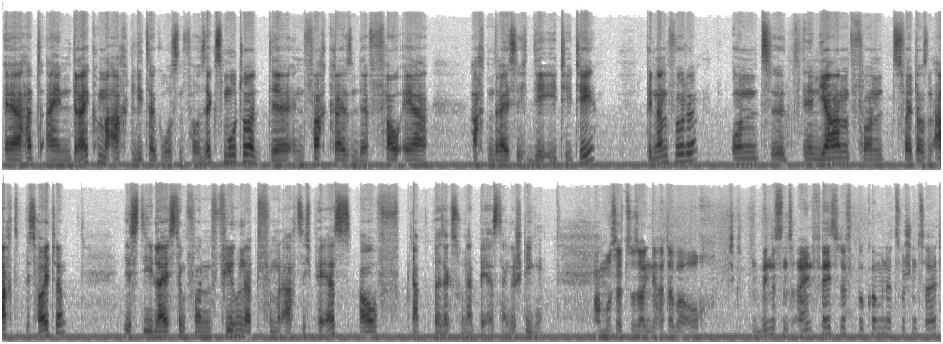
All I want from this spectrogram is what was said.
Er hat einen 3,8 Liter großen V6-Motor, der in Fachkreisen der VR 38 DETT genannt wurde. Und äh, in den Jahren von 2008 bis heute ist die Leistung von 485 PS auf knapp bei 600 PS dann gestiegen. Man muss dazu sagen, der hat aber auch mindestens ein Facelift bekommen in der Zwischenzeit.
